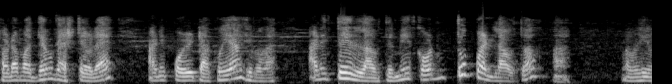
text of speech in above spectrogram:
थोडा मध्यम गॅस ठेवलाय आणि पोळी टाकूया हे बघा. आणि तेल लावते मी. कोण? तूप पण लावतो. हा. हे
